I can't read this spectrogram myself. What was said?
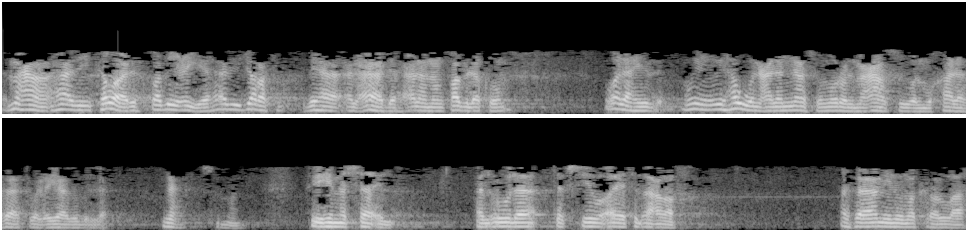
مع هذه كوارث طبيعية هذه جرت بها العادة على من قبلكم ولا يهون على الناس أمور المعاصي والمخالفات والعياذ بالله. نعم. فيه مسائل. الأولى تفسير آية الأعراف. أفأمنوا مكر الله؟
